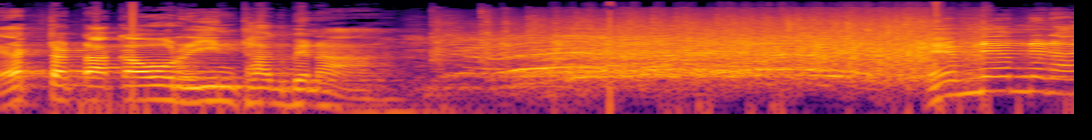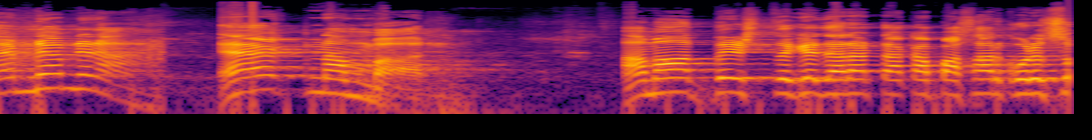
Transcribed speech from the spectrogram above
একটা টাকাও ঋণ থাকবে না। এমনি এমনি না, এমনি এমনি না। এক নাম্বার, আমার দেশ থেকে যারা টাকা পাচার করেছ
